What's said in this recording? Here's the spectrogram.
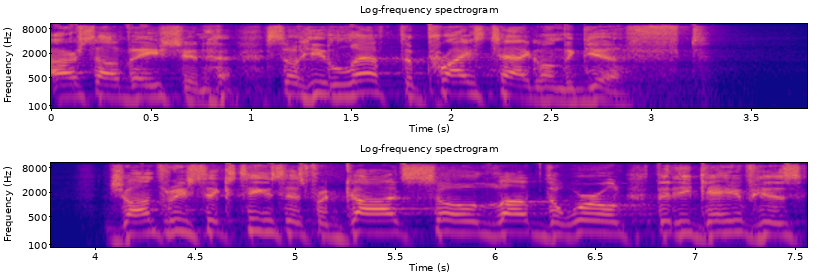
our salvation. So He left the price tag on the gift. John 3:16 says, For God so loved the world that He gave His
